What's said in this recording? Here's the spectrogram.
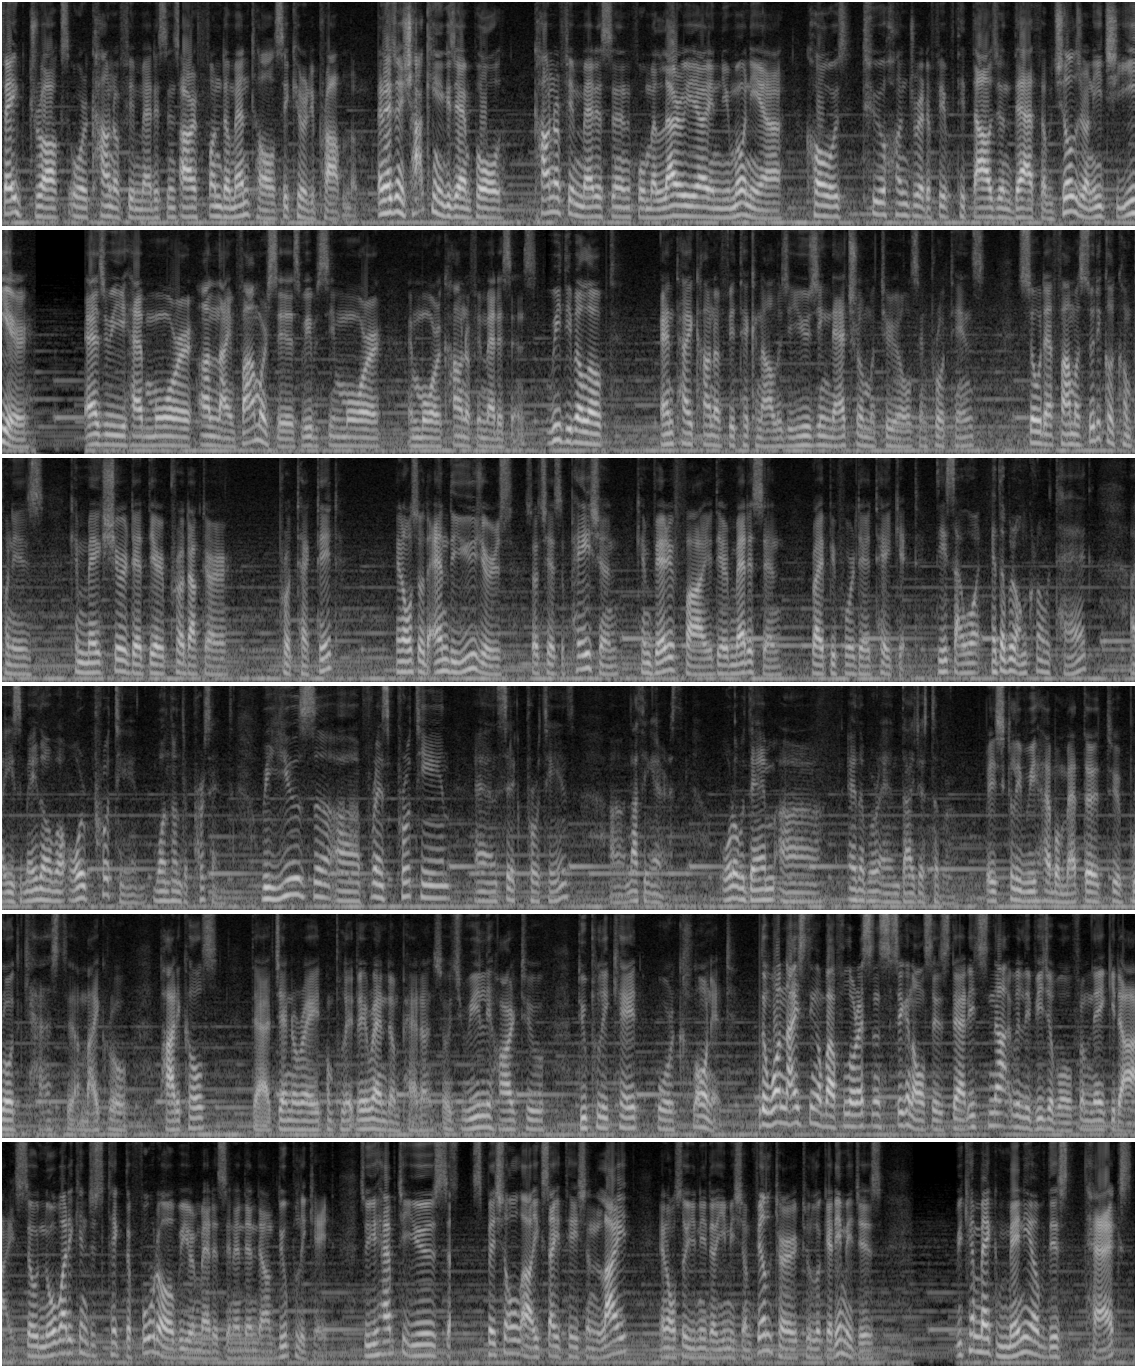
Fake drugs or counterfeit medicines are a fundamental security problem. And as a shocking example, counterfeit medicine for malaria and pneumonia cause 250,000 deaths of children each year. As we have more online pharmacies, we've seen more and more counterfeit medicines. We developed anti-counterfeit technology using natural materials and proteins so that pharmaceutical companies can make sure that their products are protected and also the end users, such as a patient, can verify their medicine right before they take it. This our edible unclonable tag uh, is made of all protein 100%. We use uh, fluorescent protein and silk proteins, uh, nothing else. All of them are edible and digestible. Basically, we have a method to broadcast uh, micro particles that generate completely random patterns. So it's really hard to duplicate or clone it. The one nice thing about fluorescence signals is that it's not really visible from naked eye. So nobody can just take the photo of your medicine and then duplicate. So you have to use special uh, excitation light and also you need an emission filter to look at images. We can make many of these tags,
